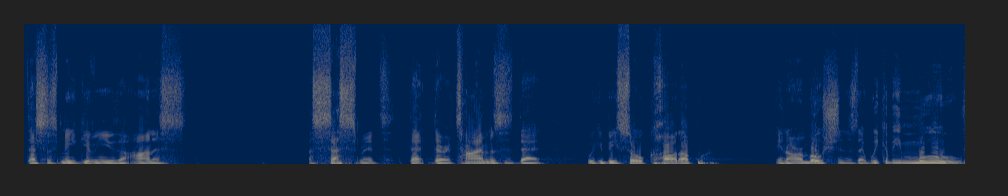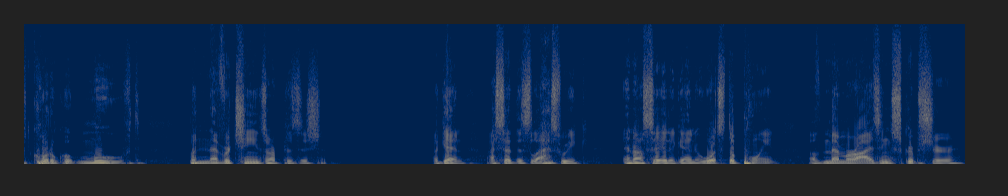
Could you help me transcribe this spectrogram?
that's just me giving you the honest assessment that there are times that we could be so caught up in our emotions that we could be moved, quote unquote, moved, but never change our position. Again, I said this last week, And I'll say it again. What's the point of memorizing scripture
